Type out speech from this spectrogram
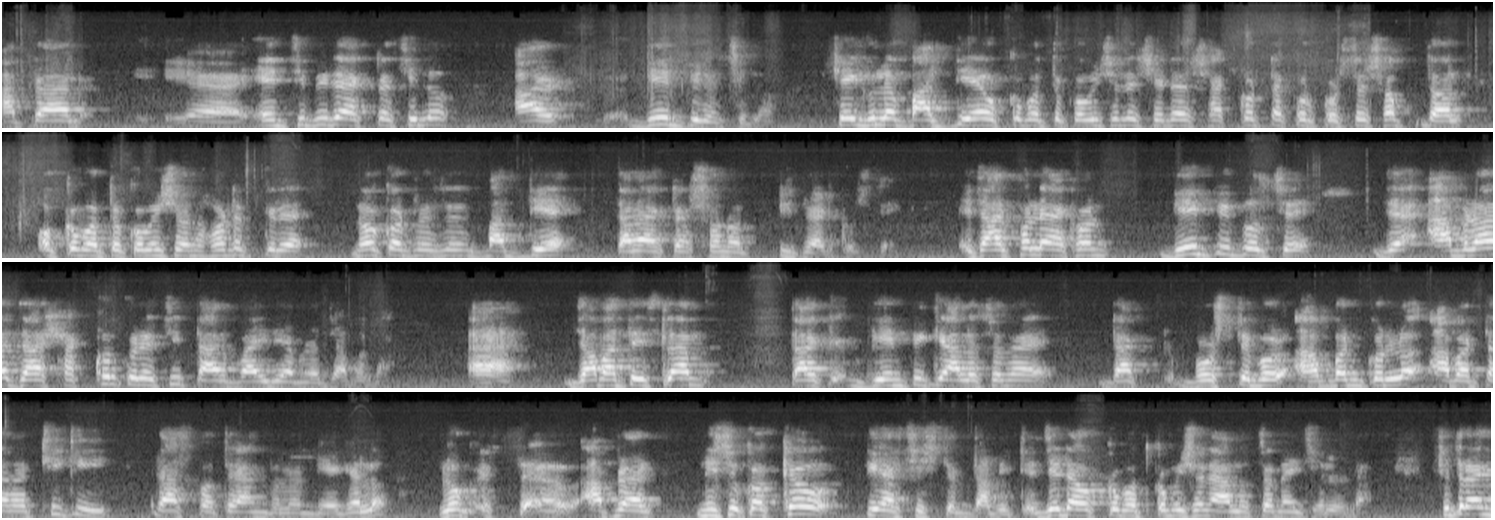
আপনার এনসিপিরও একটা ছিল আর বিএনপিরও ছিল। সেইগুলো বাদ দিয়ে ঐক্যবদ্ধ কমিশনে সেটা স্বাক্ষর টাক্ষর করছে সব দল। ঐক্যবদ্ধ কমিশন হঠাৎ করে নো কনফিডেন্স বাদ দিয়ে তারা একটা সনদ প্রিপেয়ার করছে। যার ফলে এখন বিএনপি বলছে যে আমরা যা স্বাক্ষর করেছি তার বাইরে আমরা যাব না। হ্যাঁ জামাতে ইসলাম তাকে বিএনপি কে আলোচনায় ডাক, বসতে আহ্বান করল, আবার তারা ঠিকই রাজপথে আন্দোলন নিয়ে গেল। লোক, আপনার নিচু কক্ষেও পিয়ার সিস্টেম দাবিতে, যেটা ঐক্যমত কমিশনে আলোচনায় ছিল না। সুতরাং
